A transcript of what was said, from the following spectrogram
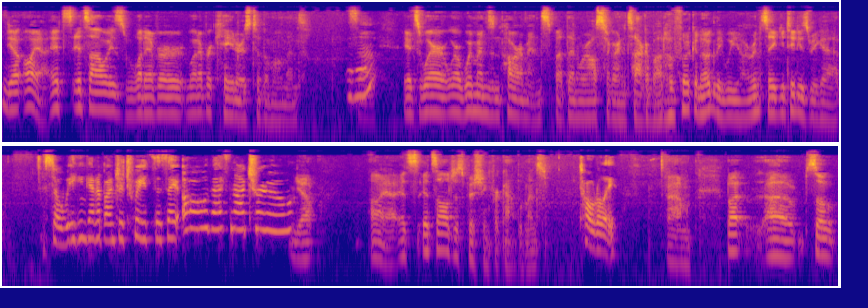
Yeah. Oh yeah. It's it's always whatever whatever caters to the moment. So it's where where women's empowerment, but then we're also going to talk about how fucking ugly we are and saggy titties we got. So we can get a bunch of tweets that say, oh, that's not true. Yep. Oh yeah. It's it's all just fishing for compliments. Totally. Um, but uh, so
